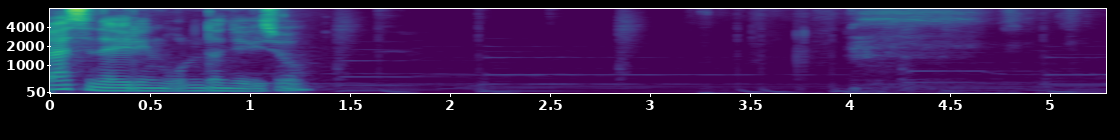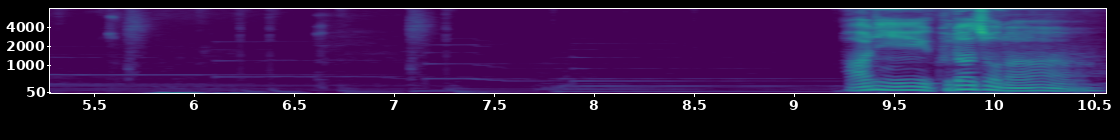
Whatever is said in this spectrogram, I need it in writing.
Fascinating 모른다는 얘기죠. 아니 그나저나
